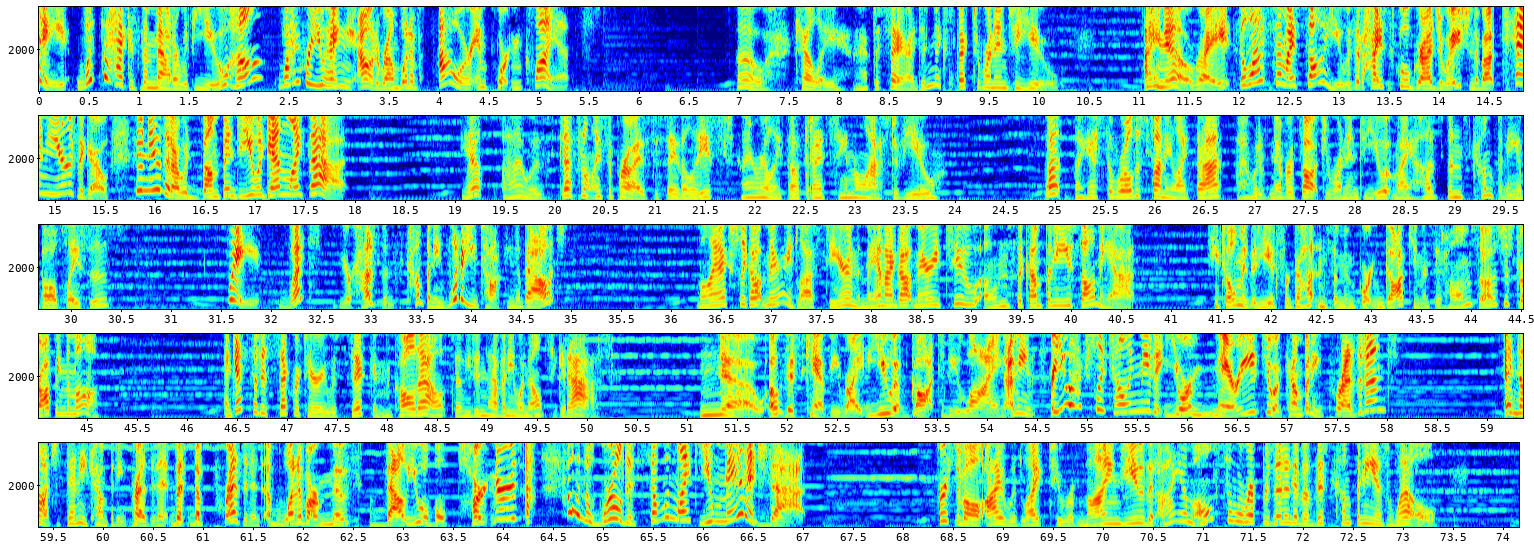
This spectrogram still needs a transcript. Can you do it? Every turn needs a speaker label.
Speaker 1: Hey, what the heck is the matter with you, huh? Why were you hanging out around one of our important clients?
Speaker 2: Oh, Kelly, I have to say, I didn't expect to run into you.
Speaker 1: I know, right? The last time I saw you was at high school graduation about 10 years ago. Who knew that I would bump into you again like that?
Speaker 2: Yep, I was definitely surprised to say the least. I really thought that I'd seen the last of you. But I guess the world is funny like that. I would have never thought to run into you at my husband's company, of all places.
Speaker 1: Wait, what? Your husband's company? What are you talking about?
Speaker 2: Well, I actually got married last year, and the man I got married to owns the company you saw me at. He told me that he had forgotten some important documents at home, so I was just dropping them off. I guess that his secretary was sick and called out, so he didn't have anyone else he could ask.
Speaker 1: No. Oh, this can't be right. You have got to be lying. I mean, are you actually telling me that you're married to a company president? And not just any company president, but the president of one of our most valuable partners? How in the world did someone like you manage that?
Speaker 2: First of all, I would like to remind you that I am also a representative of this company as well.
